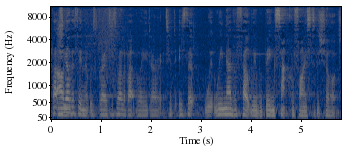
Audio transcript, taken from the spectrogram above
That's Um, the other thing that was great as well about the way you directed is that we, we never felt we were being sacrificed to the shot.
